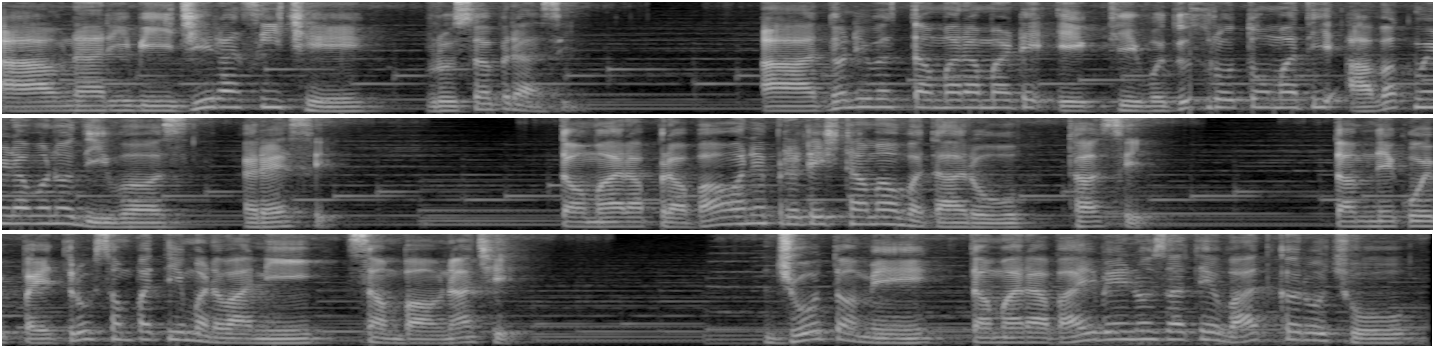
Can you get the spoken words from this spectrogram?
આવનારી બીજી રાશિ છે વૃષભ રાશિ. આજનો દિવસ તમારા માટે એકથી વધુ સ્ત્રોતોમાંથી આવક મેળવવાનો દિવસ રહેશે. તમારા પ્રભાવ અને પ્રતિષ્ઠામાં વધારો થશે. તમને કોઈ પૈતૃક સંપત્તિ મળવાની સંભાવના છે. જો તમે તમારા ભાઈ બહેનો સાથે વાત કરો છો,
